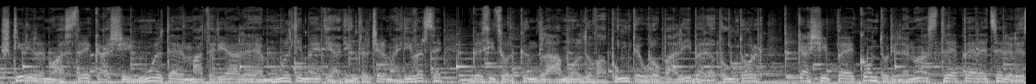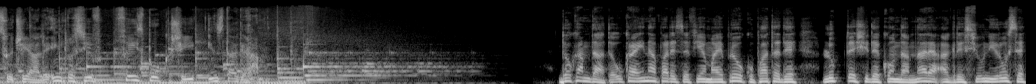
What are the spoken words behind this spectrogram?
Știrile noastre, ca și multe materiale multimedia dintre cele mai diverse, găsiți oricând la moldova.europalibera.org, ca și pe conturile noastre pe rețelele sociale, inclusiv Facebook și Instagram. Deocamdată, Ucraina pare să fie mai preocupată de lupte și de condamnarea agresiunii ruse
